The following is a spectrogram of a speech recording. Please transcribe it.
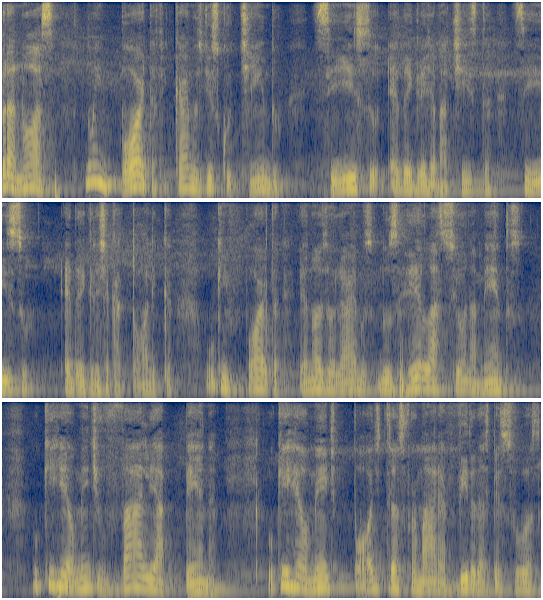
Para nós, não importa ficarmos discutindo se isso é da Igreja Batista, se isso é da Igreja Católica. O que importa é nós olharmos nos relacionamentos, o que realmente vale a pena, o que realmente pode transformar a vida das pessoas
